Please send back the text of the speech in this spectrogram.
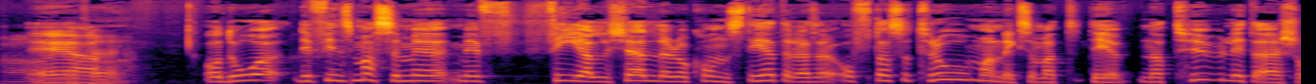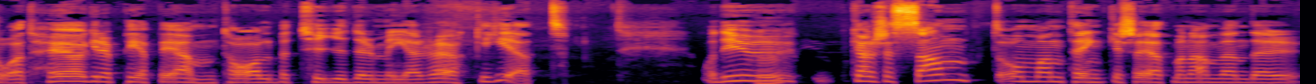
Ah, eh, okay. Och då, det finns massor med, med felkällor och konstigheter. Alltså, ofta så tror man liksom att det naturligt är så att högre ppm-tal betyder mer rökighet. Och det är ju mm. kanske sant om man tänker sig att man använder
